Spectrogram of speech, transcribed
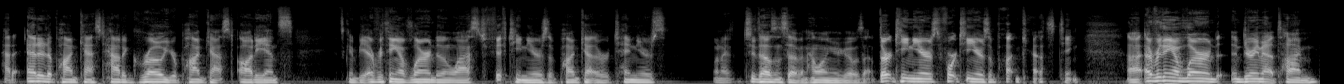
how to edit a podcast, how to grow your podcast audience. It's going to be everything I've learned in the last 15 years of podcast or 10 years when I 2007. How long ago was that? 13 years, 14 years of podcasting. Uh, everything I've learned during that time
